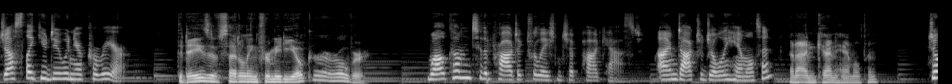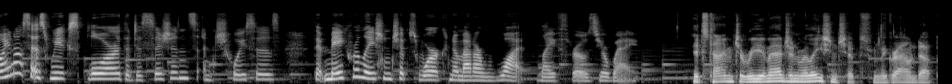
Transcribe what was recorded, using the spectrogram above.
just like you do in your career? The days of settling for mediocre are over. Welcome to the Project Relationship Podcast. I'm Dr. Jolie Hamilton. And I'm Ken Hamilton. Join us as we explore the decisions and choices that make relationships work no matter what life throws your way. It's time to reimagine relationships from the ground up.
